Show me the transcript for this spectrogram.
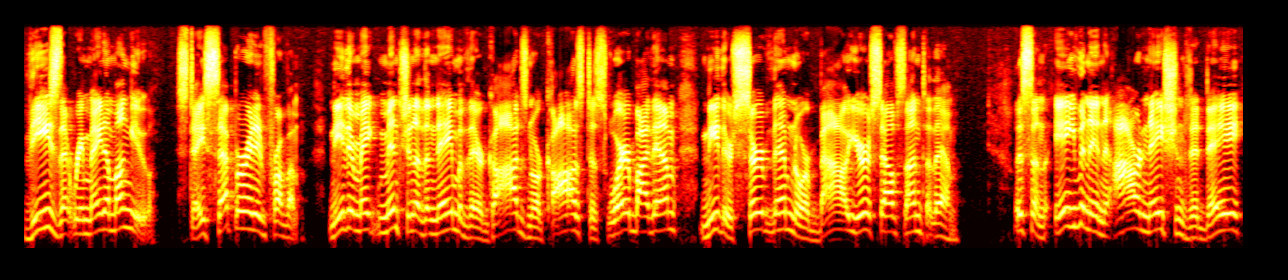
these that remain among you. Stay separated from them. Neither make mention of the name of their gods, nor cause to swear by them, neither serve them, nor bow yourselves unto them. Listen, even in our nation today,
